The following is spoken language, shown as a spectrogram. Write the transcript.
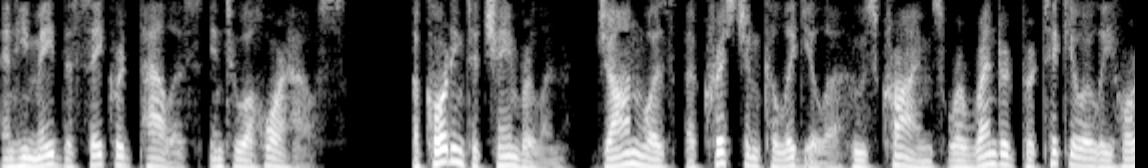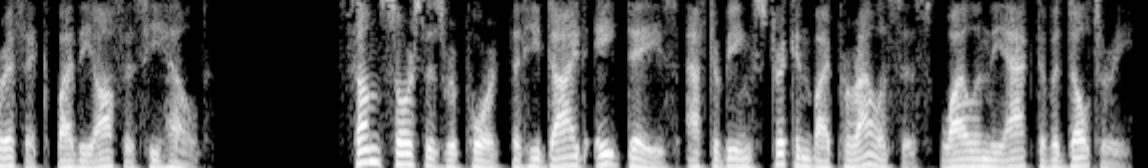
and he made the sacred palace into a whorehouse. According to Chamberlain, John was a Christian Caligula whose crimes were rendered particularly horrific by the office he held. Some sources report that he died eight days after being stricken by paralysis while in the act of adultery,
